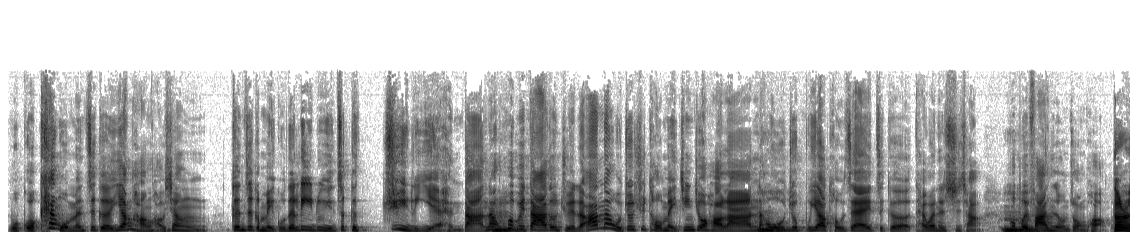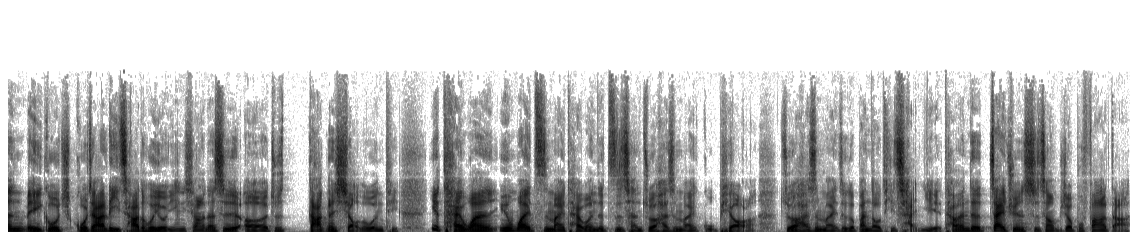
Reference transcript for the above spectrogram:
我我看我们这个央行好像。跟这个美国的利率这个距离也很大，那会不会大家都觉得、嗯、啊，那我就去投美金就好啦，然后我就不要投在这个台湾的市场，嗯、会不会发生这种状况？当然，每一个国家利差都会有影响，但是呃，就是。大跟小的问题，因为台湾，因为外资买台湾的资产，主要还是买股票啦，主要还是买这个半导体产业。台湾的债券市场比较不发达，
